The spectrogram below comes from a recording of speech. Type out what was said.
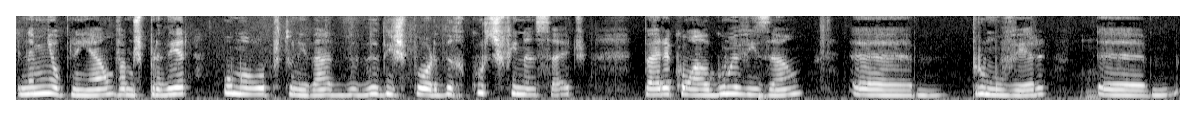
na minha opinião, vamos perder uma oportunidade de, de dispor de recursos financeiros para, com alguma visão, uh, promover uh,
